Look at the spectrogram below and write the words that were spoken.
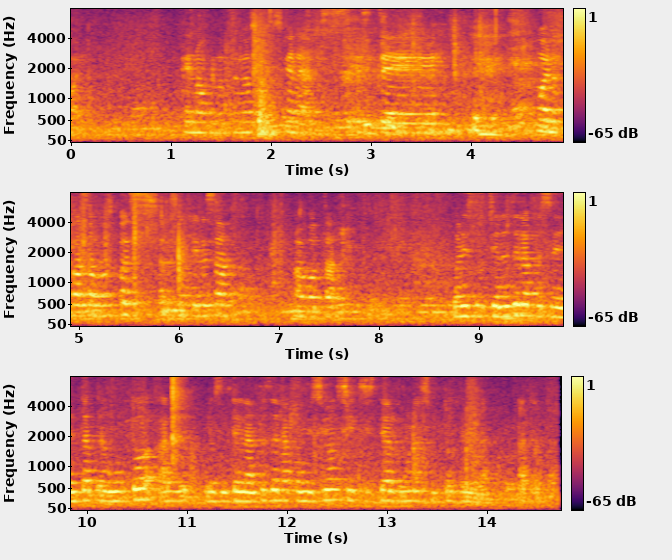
Bueno, que no, que no tengo asuntos generales. Este, bueno, pasamos pues, si quieres a, a votar. Por instrucciones de la presidenta, pregunto a los integrantes de la comisión si existe algún asunto general a tratar.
